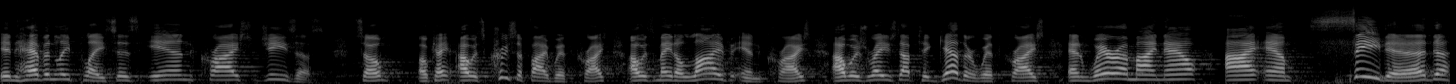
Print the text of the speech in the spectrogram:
In heavenly places in Christ Jesus. So, okay, I was crucified with Christ. I was made alive in Christ. I was raised up together with Christ. And where am I now? I am seated.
